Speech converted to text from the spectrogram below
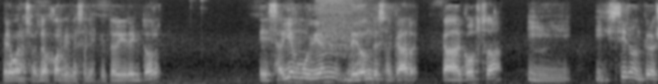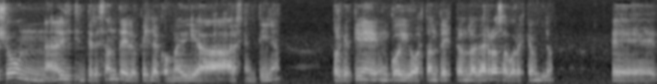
pero bueno, sobre todo Jorge, que es el escritor y director, eh, sabían muy bien de dónde sacar cada cosa y hicieron, creo yo, un análisis interesante de lo que es la comedia argentina, porque tiene un código bastante estándar de Rosa, por ejemplo, eh,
